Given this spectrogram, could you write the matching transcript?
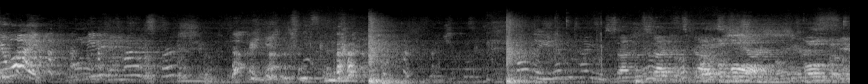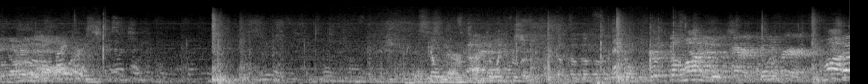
You like? Seven seconds, Go to guys. the ball. Both of you, go to the ball. Come on, Luke. Come on.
